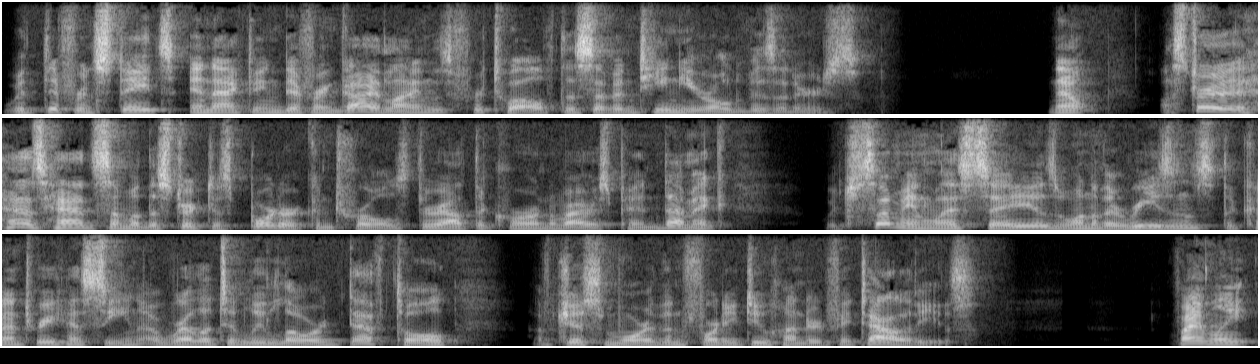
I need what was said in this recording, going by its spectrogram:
with different states enacting different guidelines for 12 to 17 year old visitors. Now, Australia has had some of the strictest border controls throughout the coronavirus pandemic, which some analysts say is one of the reasons the country has seen a relatively lower death toll of just more than 4,200 fatalities. Finally,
